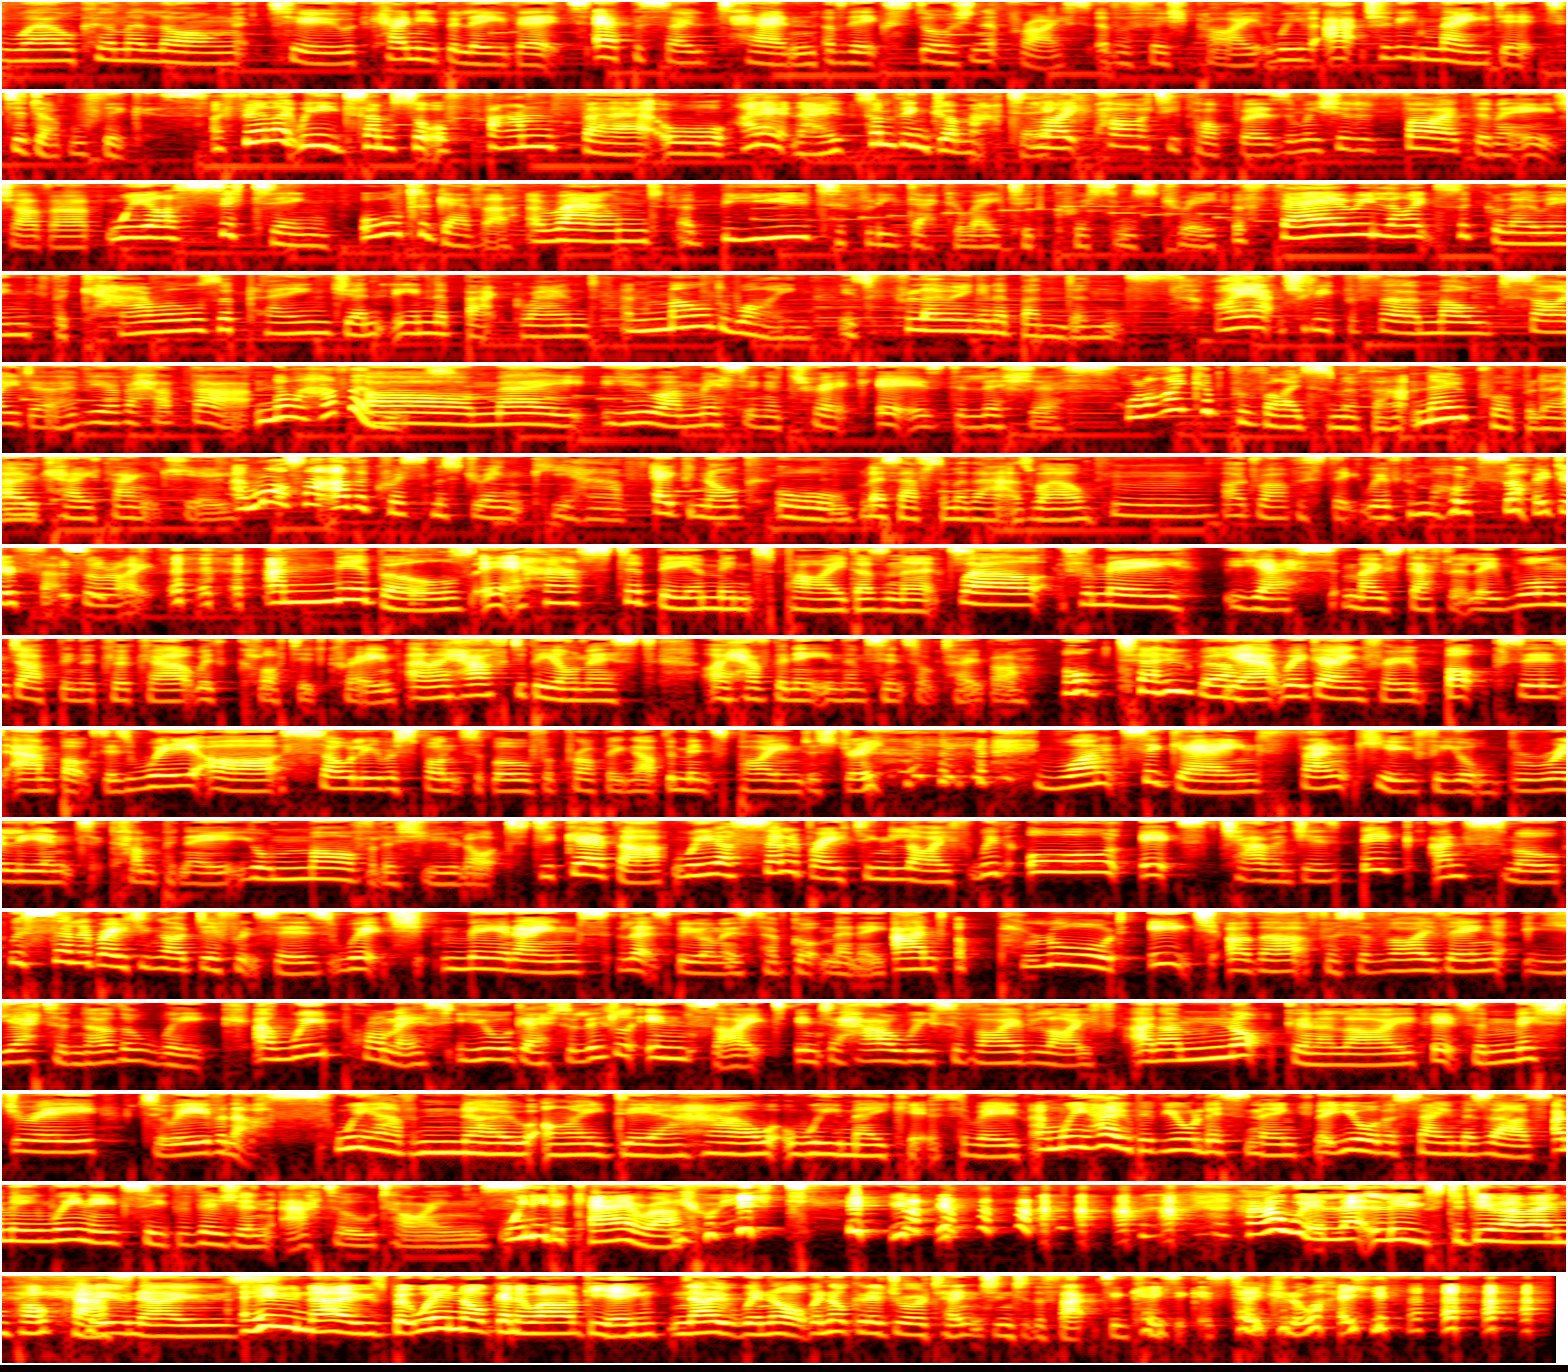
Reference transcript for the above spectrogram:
Welcome along to Can You Believe It? Episode 10 of The Extortionate Price of a Fish Pie. We've actually made it to double figures. I feel like we need some sort of fanfare or, I don't know, something dramatic. Like party poppers, and we should have fired them at each other. we are sitting all together around a beautifully decorated Christmas tree. The fairy lights are glowing, the carols are playing gently in the background, and mulled wine is flowing in abundance. I actually prefer mulled cider. Have you ever had that? No, I haven't. Oh, mate, you are missing a trick. It is delicious. Well, I could provide some of that, no problem. Okay, thank you. And what's that other Christmas drink you have? Eggnog. Oh, let's have some of that as well. Hmm, I'd rather stick with the mulled cider if that's all right. And nibbles, it has to be a mince pie, doesn't it? Well, for me, yes, most definitely. Warmed up in the cooker with clotted cream. And I have to be honest, I have been eating them since October. October. Yeah, we're going through boxes and boxes. We are solely responsible for propping up the mince pie industry. Once again, thank you for your brilliant company. You're marvellous, you lot. Together, we are celebrating life with all its challenges, big and small. We're celebrating our differences, which me and Ames, let's be honest, have got many, and applaud each other for surviving yet another week. And we promise you will get a little insight into how we survive life. And I'm not gonna lie, it's a mystery to even us. We have no idea how we make it through. And we hope if you're listening that you're the same as us. I mean, we need supervision at all times. We need a carer. we do. How we're let loose to do our own podcast. Who knows? Who knows? But we're not going to argue. No, we're not. We're not going to draw attention to the fact in case it gets taken away.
